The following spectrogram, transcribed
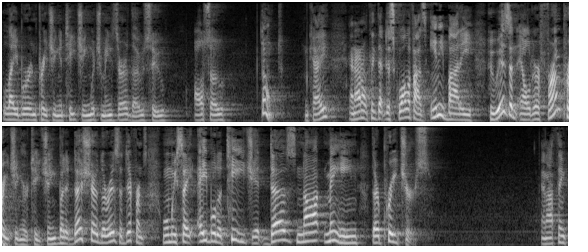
labor in preaching and teaching, which means there are those who also don't. Okay? And I don't think that disqualifies anybody who is an elder from preaching or teaching, but it does show there is a difference. When we say able to teach, it does not mean they're preachers. And I think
